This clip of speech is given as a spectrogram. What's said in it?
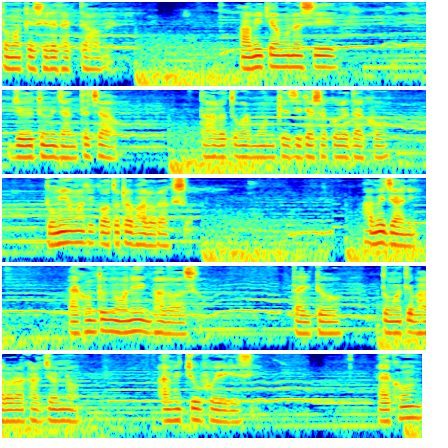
তোমাকে ছেড়ে থাকতে হবে। আমি কেমন আছি যদি তুমি জানতে চাও। তাহলে তোমার মনকে জিজ্ঞাসা করে দেখো, তুমি আমাকে কতটা ভালো রাখছো। আমি জানি, এখন তুমি অনেক ভালো আছো। তাই তো তোমাকে ভালো রাখার জন্য আমি চুপ হয়ে গেছি। এখন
